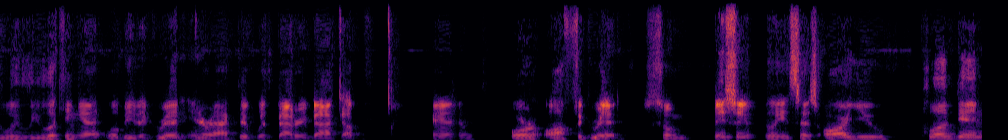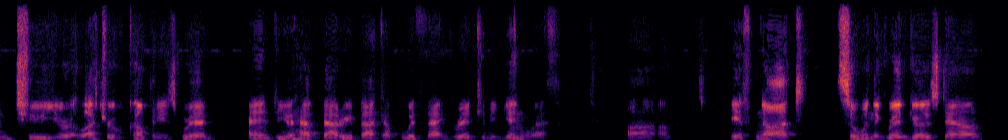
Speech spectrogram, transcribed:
will be looking at will be the grid interactive with battery backup and or off the grid so basically it says are you plugged into your electrical company's grid and do you have battery backup with that grid to begin with? Um, if not, so when the grid goes down,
